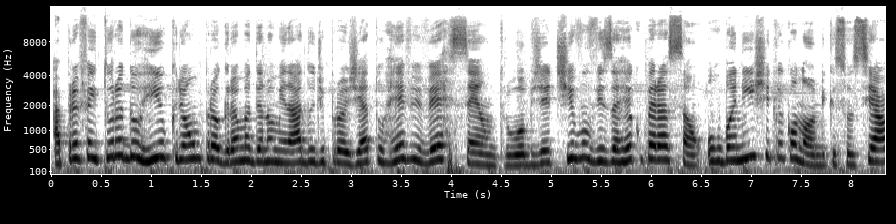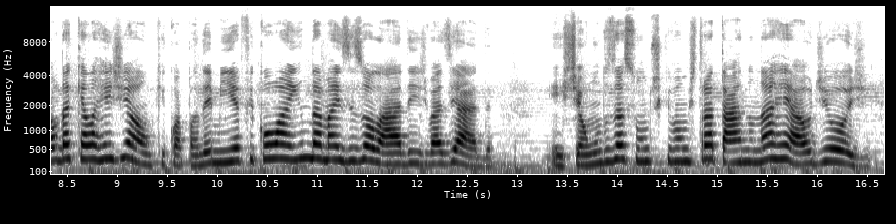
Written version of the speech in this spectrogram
A Prefeitura do Rio criou um programa denominado de Projeto Reviver Centro. O objetivo visa a recuperação urbanística, econômica e social daquela região que, com a pandemia, ficou ainda mais isolada e esvaziada. Este é um dos assuntos que vamos tratar no Na Real de hoje.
